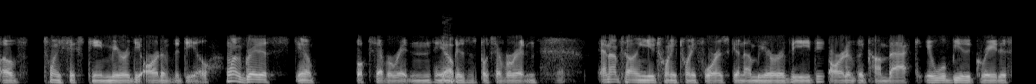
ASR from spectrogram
of 2016 mirrored The Art of the Deal. One of the greatest, you know, books ever written, you know, business books ever written. Yep. And I'm telling you, 2024 is going to mirror the, the art of the comeback. It will be the greatest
